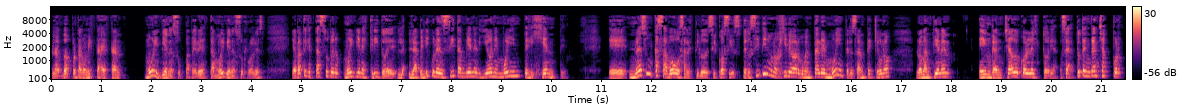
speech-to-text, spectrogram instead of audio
las dos protagonistas están muy bien en sus papeles, están muy bien en sus roles. Y aparte que está súper, muy bien escrito. Eh, la película en sí también, el guion es muy inteligente. Eh, no es un cazabobos al estilo de psicosis, pero sí tiene unos giros argumentales muy interesantes que uno lo mantienen enganchado con la historia. O sea, tú te enganchas por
